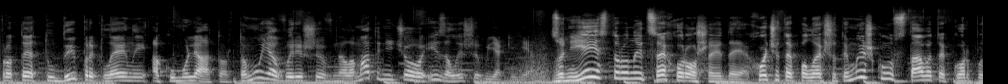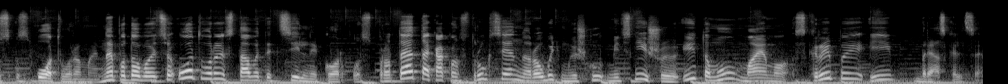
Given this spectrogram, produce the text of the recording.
проте туди приклеєний акумулятор. Тому я вирішив не ламати нічого і залишив як є. З однієї сторони, це хороша ідея. Хочете полегшити мишку, ставите корпус з отворами. Не подобаються отвори, ставите цільний корпус. Проте така конструкція не робить мишку міцнішою, і тому маємо скрипи і брязкальце.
